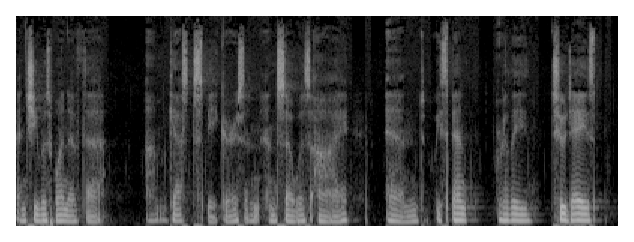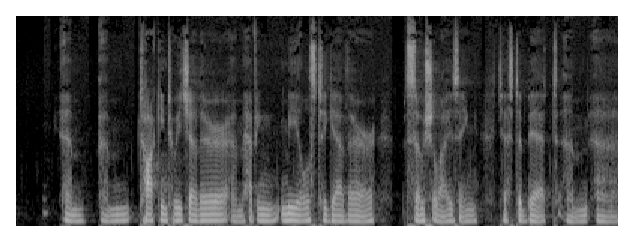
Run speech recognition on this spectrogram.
and she was one of the um, guest speakers, and, and so was I. And we spent really two days um, um, talking to each other, um, having meals together, socializing just a bit um, uh,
